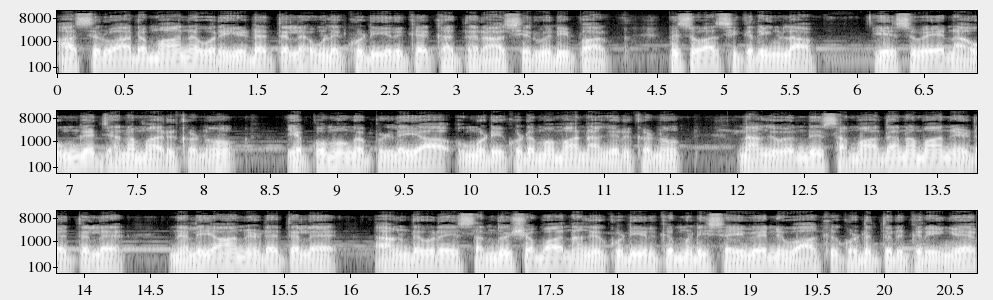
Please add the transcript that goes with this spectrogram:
ஆசிர்வாதமான ஒரு இடத்துல உங்களை குடியிருக்க கத்தர் ஆசீர்வதிப்பார். விசுவாசிக்கிறீங்களா? இயேசுவே நான் உங்க ஜனமா இருக்கணும். எப்பவும் உங்க பிள்ளையா உங்களுடைய குடும்பமா நாங்கள் இருக்கணும். நாங்கள் வந்து சமாதானமான இடத்துல நிலையான இடத்துல ஆண்டவரே சந்தோஷமாக நாங்கள் குடியிருக்கும்படி செய்வேன்னு வாக்கு கொடுத்துருக்கிறீங்க.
